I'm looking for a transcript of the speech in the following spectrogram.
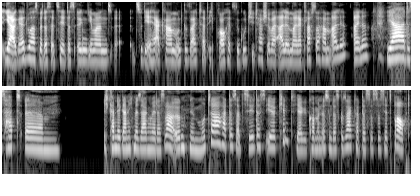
Ja. gell, du hast mir das erzählt, dass irgendjemand äh, zu dir herkam und gesagt hat, ich brauche jetzt eine Gucci-Tasche, weil alle in meiner Klasse haben alle eine. Ja, das hat, ähm, ich kann dir gar nicht mehr sagen, wer das war. Irgendeine Mutter hat das erzählt, dass ihr Kind hergekommen ist und das gesagt hat, dass es das jetzt braucht.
